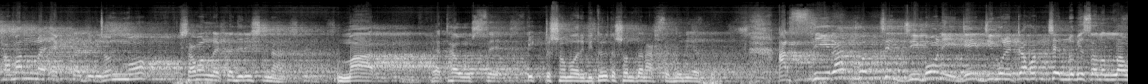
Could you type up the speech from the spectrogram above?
সামান্য একটা জন্ম সামান্য একটা জিনিস না। মার ব্যথা উঠছে, একটু সময়ের ভিতরে তো সন্তান আসছে দুনিয়াতে। আর সিরাত হচ্ছে জীবনী, যেই জীবনীটা হচ্ছে নবী সাল্লাহ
